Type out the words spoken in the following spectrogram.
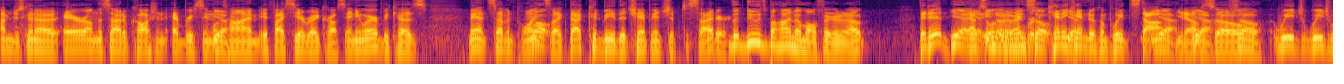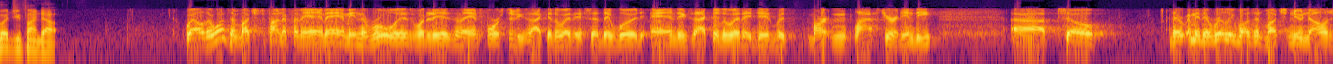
I'm just gonna err on the side of caution every single Yeah. time if I see a red cross anywhere because, man, seven points, Well- like that could be the championship decider. the dudes behind him all figured it out. they did, Yeah, yeah, you know absolutely. I mean? Like, So, Kenny yeah. came to a complete stop. Yeah, you know, yeah. so, So- Weege, Weege, what'd you find out? Well, there wasn't much to find out from the AMA. I mean, the rule is what it is, and they enforced it exactly the way they said they would, and exactly the way they did with Martin last year at Indy. Uh, so, there, I mean, there really wasn't much new knowledge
